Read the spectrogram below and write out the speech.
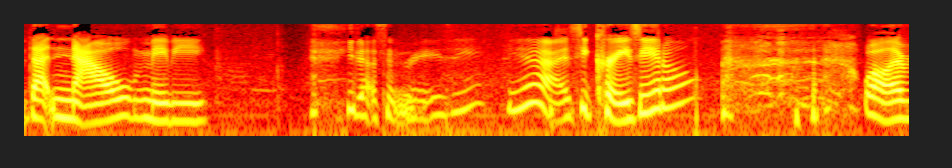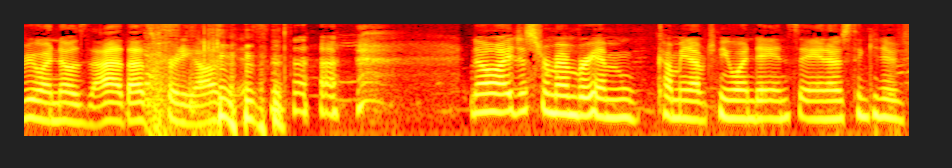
that now maybe he doesn't? Crazy? Yeah. Is he crazy at all? Well, everyone knows that. That's pretty obvious. no, I just remember him coming up to me one day and saying, I was thinking of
